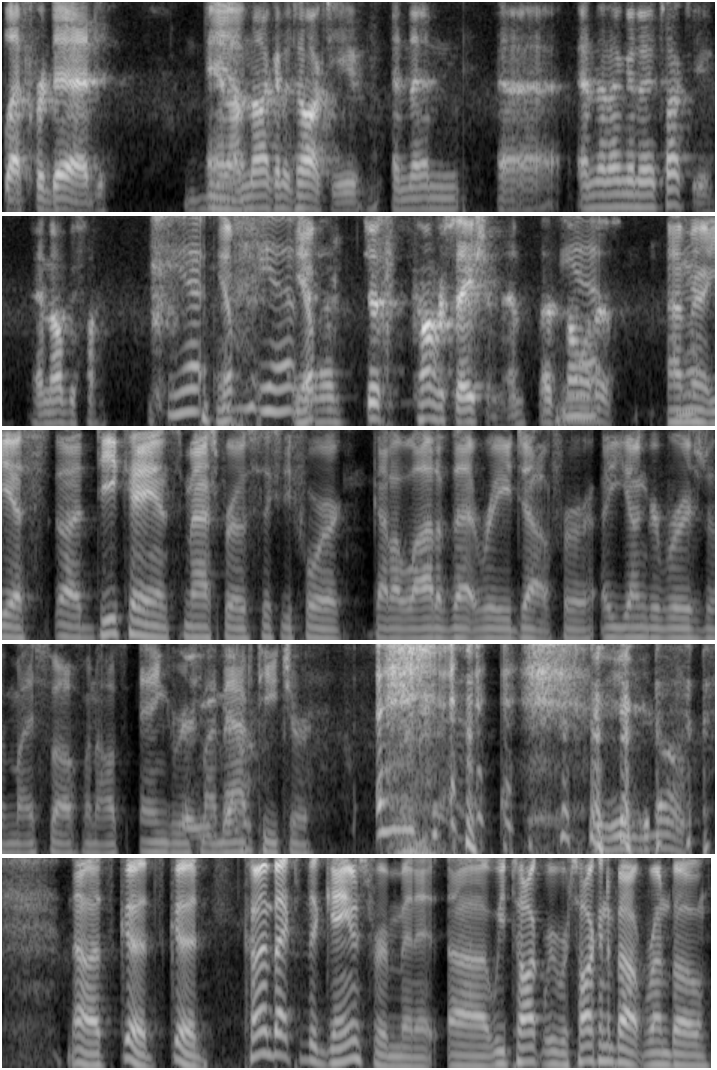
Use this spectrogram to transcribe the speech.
Left 4 Dead, and Yeah. I'm not gonna talk to you, and then uh, and then I'm gonna talk to you, and I'll be fine. yeah, Yep. yeah. Yep. You know, just conversation, man. That's all it is. I mean, yes, uh, DK and Smash Bros. 64 got a lot of that rage out for a younger version of myself when I was angry with my go. math teacher. There you go. No, it's good. It's good. Coming back to the games for a minute, uh, we talked. We were talking about Runbow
